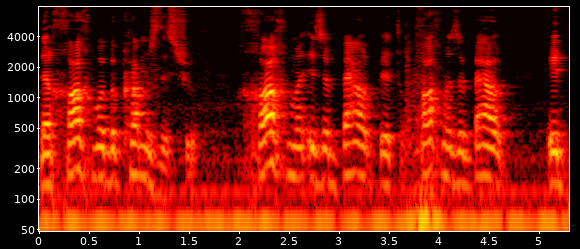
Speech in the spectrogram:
that Chachma becomes this truth. Chachma is about it. Chachma is about it,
